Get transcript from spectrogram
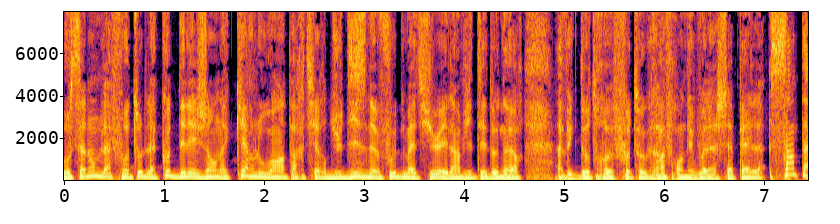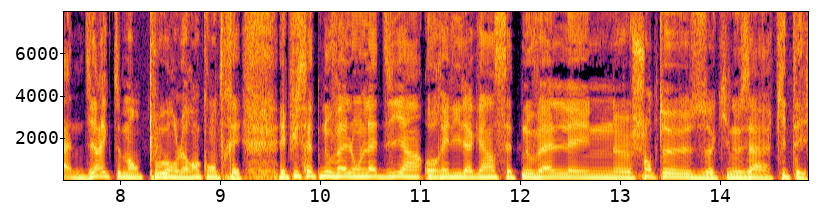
au salon de la photo de la Côte des Légendes à Kerlouan à partir du 19 août. Mathieu est l'invité d'honneur avec d'autres photographes. Rendez-vous à la chapelle Sainte-Anne directement pour le rencontrer. Et puis cette nouvelle, on l'a dit, hein, Aurélie Laguin, cette nouvelle est une chanteuse qui nous a quittés.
